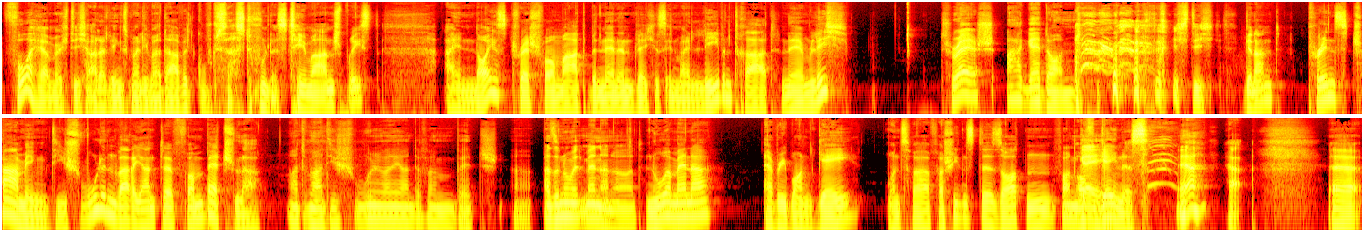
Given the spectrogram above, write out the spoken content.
Vorher möchte ich allerdings, mein lieber David, gut, dass du das Thema ansprichst, ein neues Trash-Format benennen, welches in mein Leben trat, nämlich Trash Armageddon. richtig genannt Prince Charming, die schwulen Variante vom Bachelor. Warte mal, die schwulen Variante vom Bachelor. Also nur mit Männern, oder? Nur Männer, everyone gay, und zwar verschiedenste Sorten Von of gay. Gayness. Ja? ja. Äh,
